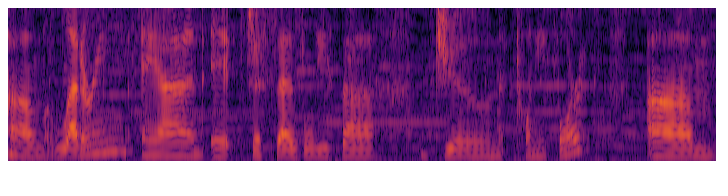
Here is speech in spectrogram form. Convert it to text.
um, lettering and it just says Litha June 24th. Um,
